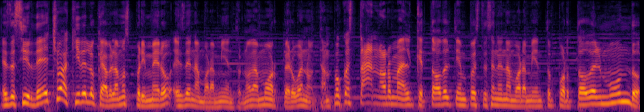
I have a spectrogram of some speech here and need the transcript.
Es decir, de hecho aquí de lo que hablamos primero es de enamoramiento, no de amor, pero bueno, tampoco es tan normal que todo el tiempo estés en enamoramiento por todo el mundo,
